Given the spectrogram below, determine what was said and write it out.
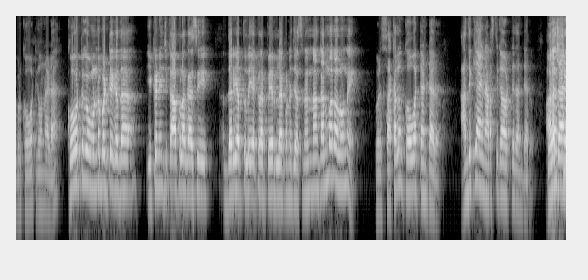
ఇప్పుడు కోవర్ట్గా ఉన్నాడా? కోర్టుగా ఉండబట్టే కదా ఇక్కడి నుంచి కాపలా కాసి దర్యాప్తులు ఎక్కడ పేరు లేకుండా చేస్తున్నాను నాకు అనుమానాలు ఉన్నాయి. ఇప్పుడు సకలం కోవట్ అంటారు. అందుకే ఆయన అరెస్ట్ కావట్లేదు అంటారు. అరెస్ట్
